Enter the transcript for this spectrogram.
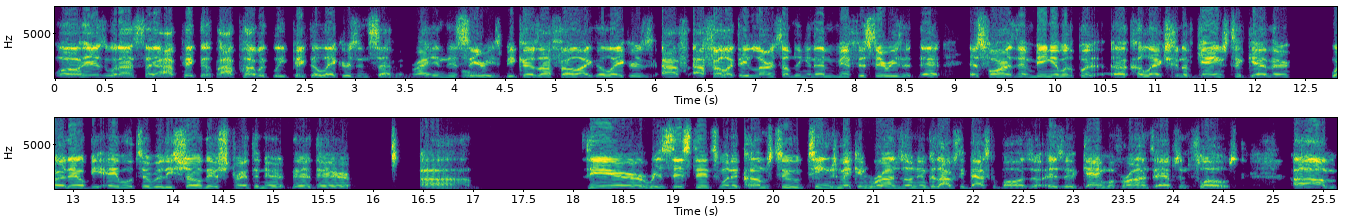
Well, here's what I say. I picked up. I publicly picked the Lakers in seven, right, in this cool. series because I felt like the Lakers. I, I felt like they learned something in that Memphis series that, that, as far as them being able to put a collection of games together where they'll be able to really show their strength and their their their um, their resistance when it comes to teams making runs on them. Because obviously, basketball is a, is a game of runs, ebbs, and flows. Um,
